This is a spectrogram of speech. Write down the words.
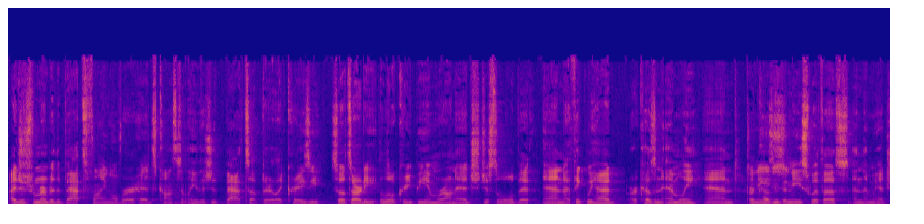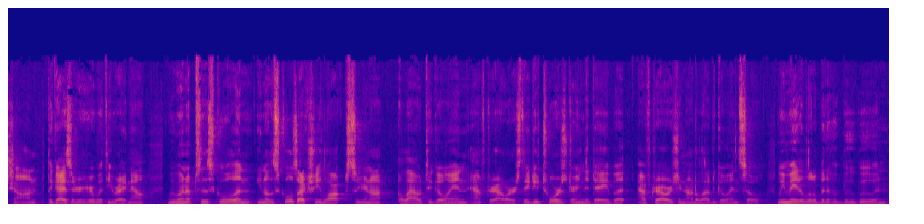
I just remember the bats flying over our heads constantly. There's just bats up there like crazy. So it's already a little creepy, and we're on edge just a little bit. And I think we had our cousin Emily and Denise. our cousin Denise with us, and then we had Sean, the guys that are here with you right now. We went up to the school, and you know the school's actually locked, so you're not allowed to go in after hours. They do tours during the day, but after hours you're not allowed to go in. So we made a little bit of a boo boo, and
